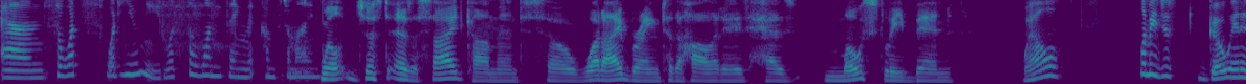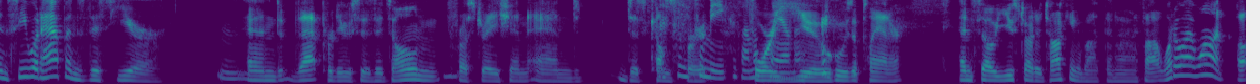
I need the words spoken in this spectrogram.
And so what's what do you need? What's the one thing that comes to mind? Well, just as a side comment, so what I bring to the holidays has mostly been, well, let me just go in and see what happens this year. Mm. And that produces its own frustration and discomfort Especially for me because I'm a for planner. you, who's a planner. And so you started talking about that, and I thought, what do I want? Uh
